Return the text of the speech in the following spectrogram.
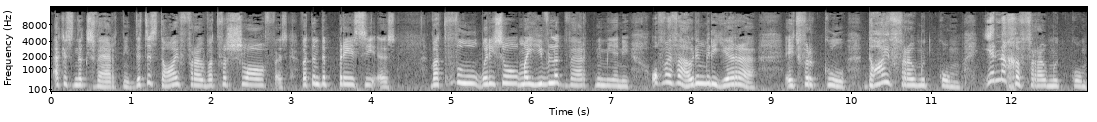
ek is niks werd nie. Dit is daai vrou wat verslaaf is, wat in depressie is wat voel hoorie so my huwelik werk nie meer nie of my verhouding met die Here het verkoel. Daai vrou moet kom. Enige vrou moet kom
